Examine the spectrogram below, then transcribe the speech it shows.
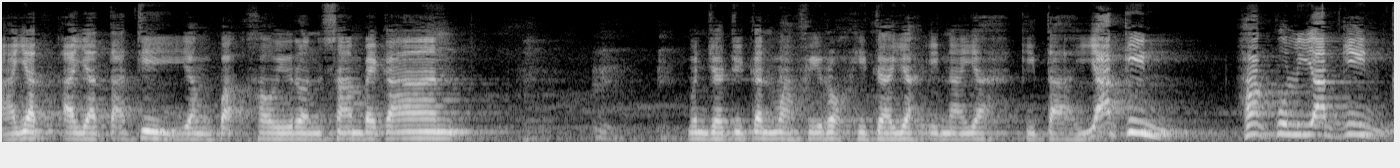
ayat-ayat tadi yang Pak Khairon sampaikan menjadikan mahfiroh hidayah inayah kita yakin, hakul yakin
